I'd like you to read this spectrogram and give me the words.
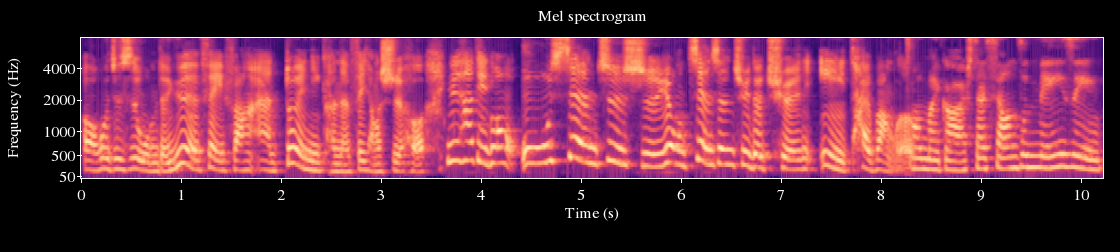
呃，或者是我们的月费方案对你可能非常适合，因为它提供无限制使用健身区的权益，太棒了。Oh my gosh, that sounds amazing.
